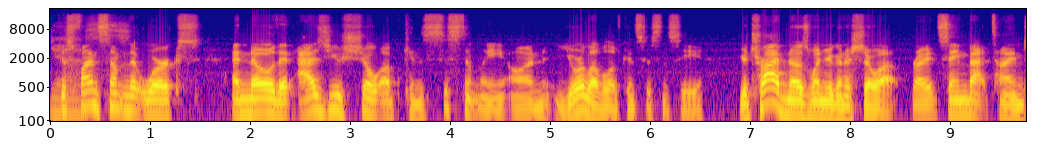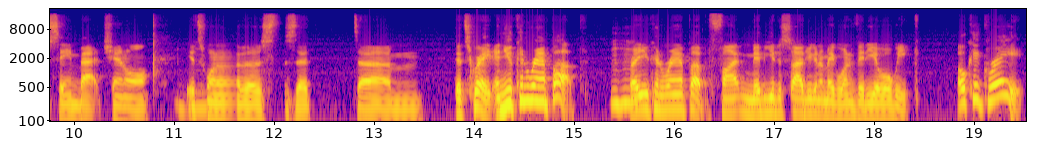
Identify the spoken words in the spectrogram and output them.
Yes. Just find something that works and know that as you show up consistently on your level of consistency, your tribe knows when you're going to show up, right? Same bat time, same bat channel. Mm-hmm. It's one of those that um, that's great, and you can ramp up, mm-hmm. right? You can ramp up. Maybe you decide you're going to make one video a week. Okay, great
